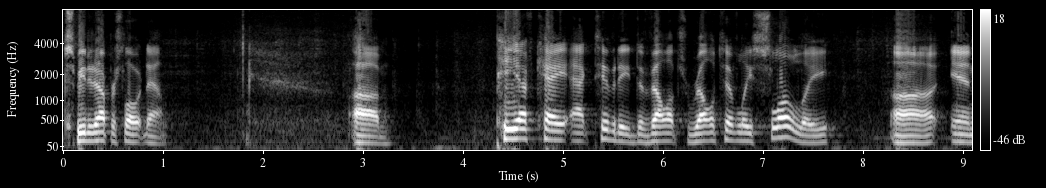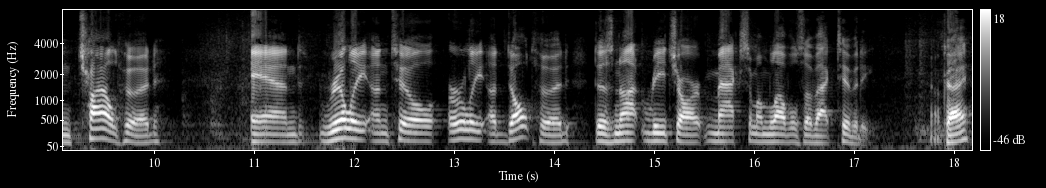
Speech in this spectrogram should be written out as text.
Speed it up or slow it down. Um, PFK activity develops relatively slowly uh, in childhood and really until early adulthood does not reach our maximum levels of activity. Okay?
